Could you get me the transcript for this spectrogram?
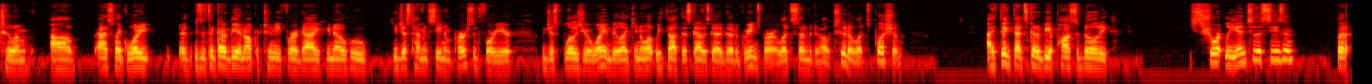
to him. Uh, asked like, "What you, is it going to be an opportunity for a guy, you know, who you just haven't seen in person for a year, who just blows you away and be like, you know what, we thought this guy was going to go to Greensboro. Let's send him to Altoona. Let's push him." I think that's going to be a possibility shortly into the season. But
